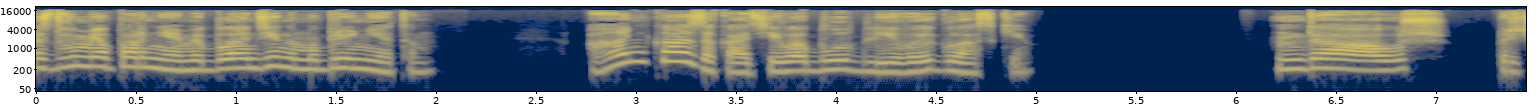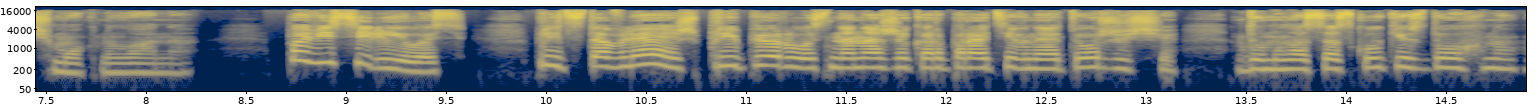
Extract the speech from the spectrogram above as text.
С двумя парнями, блондином и брюнетом». Анька закатила блудливые глазки. «Да уж», — причмокнула она. «Повеселилась. Представляешь, приперлась на наше корпоративное торжище. Думала, со скуки сдохну.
